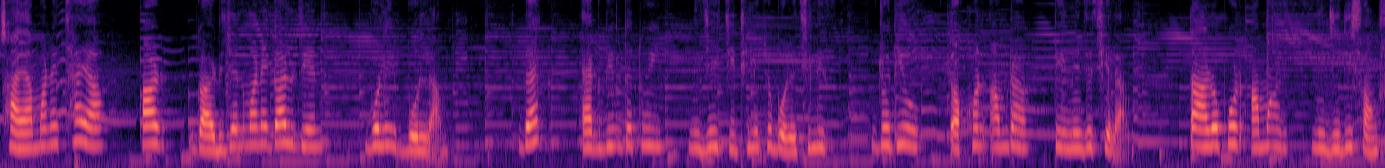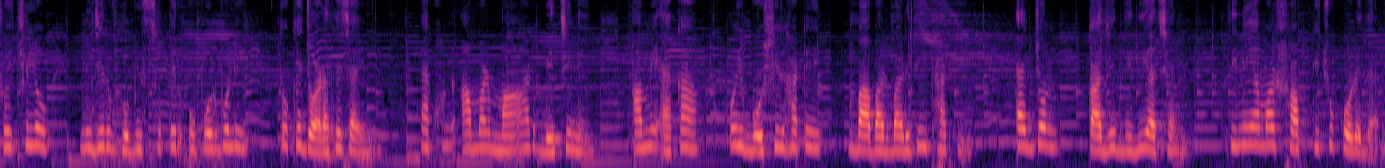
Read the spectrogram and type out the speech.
ছায়া মানে ছায়া, আর গার্জিয়ান মানে গার্জিয়ান বলে বললাম। দেখ, একদিন তো তুই নিজেই চিঠি লিখে বলেছিলিস, যদিও তখন আমরা টিনেজে ছিলাম। তার ওপর আমার নিজেরই সংশয় ছিল নিজের ভবিষ্যতের ওপর বলে তোকে জড়াতে চাইনি। এখন আমার মা আর বেঁচে নেই। আমি একা ওই বসিরহাটে বাবার বাড়িতেই থাকি। একজন কাজের দিদি আছেন। তিনি আমার সব কিছু করে দেন।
